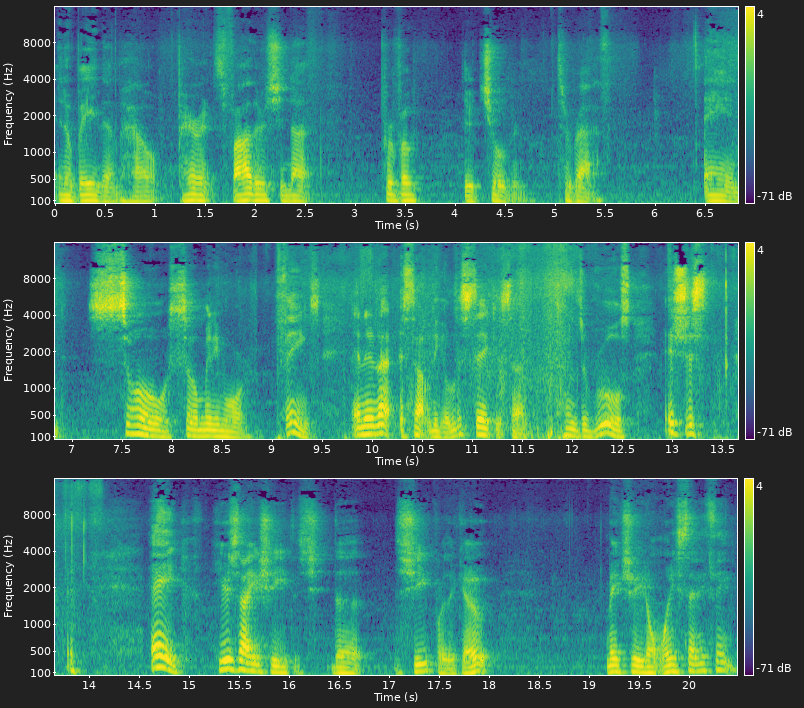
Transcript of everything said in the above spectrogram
and obey them, how parents, fathers should not provoke their children to wrath. And so, so many more things. And they're not it's not legalistic, it's not tons of rules. It's just hey, here's how you should eat the, the, the sheep or the goat. Make sure you don't waste anything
